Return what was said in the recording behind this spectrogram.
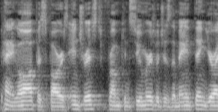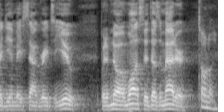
paying off as far as interest from consumers, which is the main thing. Your idea may sound great to you, but if no one wants it, it doesn't matter. Totally.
